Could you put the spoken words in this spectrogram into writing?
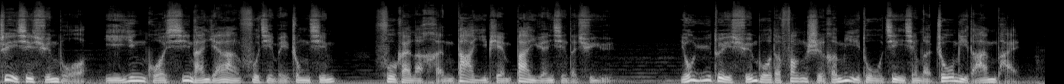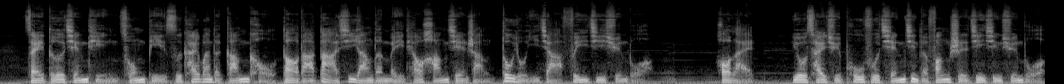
这些巡逻以英国西南沿岸附近为中心，覆盖了很大一片半圆形的区域。由于对巡逻的方式和密度进行了周密的安排，在德潜艇从比斯开湾的港口到达大西洋的每条航线上都有一架飞机巡逻。后来又采取匍匐前进的方式进行巡逻，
